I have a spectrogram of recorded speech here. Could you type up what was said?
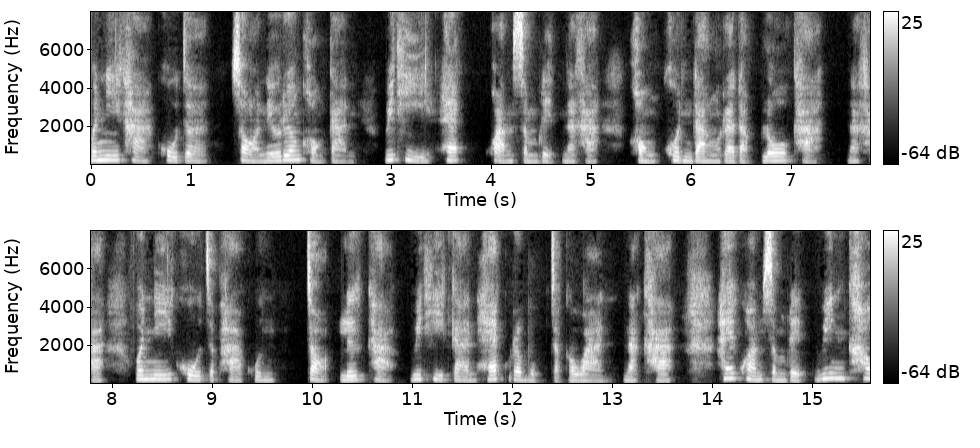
วันนี้ค่ะครูจะสอนในเรื่องของการวิธีแฮกความสำเร็จนะคะ ของคนดังระดับโลกค่ะนะคะ วันนี้ครูจะพาคุณเจาะลึกค่ะ วิธีการแฮกระบบจักรวาลนะคะ ให้ความสำเร็จวิ่งเข้า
